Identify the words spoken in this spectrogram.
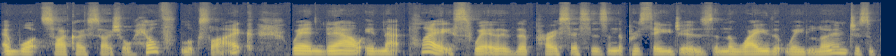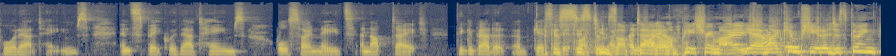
and what psychosocial health looks like, we're now in that place where the processes and the procedures and the way that we learn to support our teams and speak with our teams also needs an update think about it, I guess. Like a, systems like, you know, update. I'm picturing my yeah, yeah, my computer just going.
